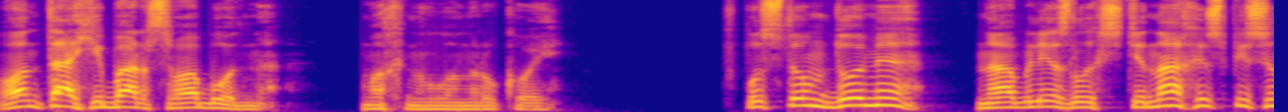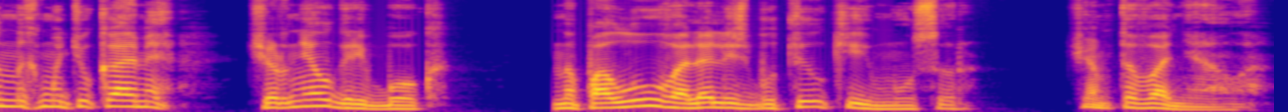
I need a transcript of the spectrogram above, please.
«Вон та хибар свободна», — махнул он рукой. В пустом доме, на облезлых стенах, исписанных матюками, чернел грибок. На полу валялись бутылки и мусор. Чем-то воняло.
